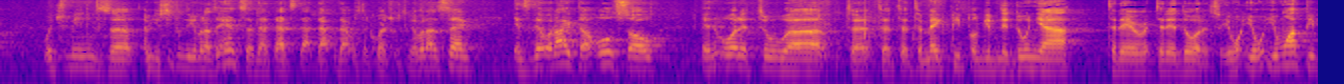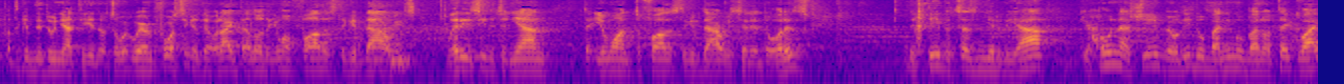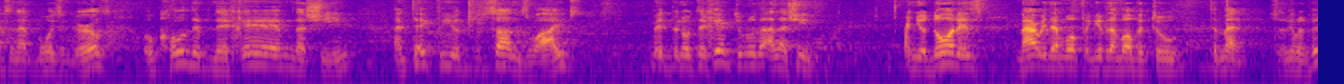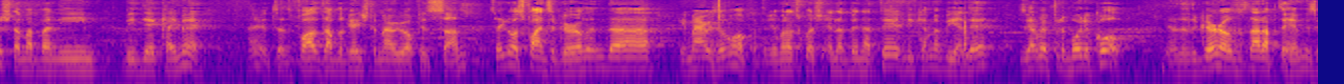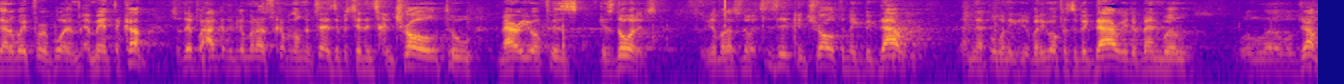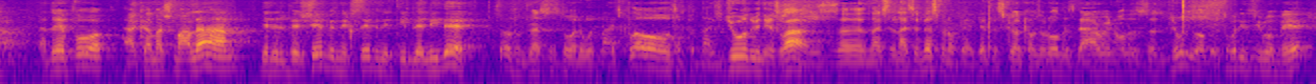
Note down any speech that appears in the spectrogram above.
which means, uh, I mean, you see from the Gemara's answer that that's that that, that was the question. So Gemara is saying, "Is deoraita also in order to, uh, to, to, to to make people give nedunya to their to their daughters? So you want you, you want people to give nedunya to your daughters. So we're- enforcing a deoraita law that you want fathers to give dowries. Where do you see the Tinyan that you want the fathers to give dowries to their daughters? It says in Yirmiyah, Take wives and have boys and girls. Nashim. And take for your sons wives. And your daughters, marry them off and give them over to, to men. So the Abanim It's a father's obligation to marry off his son. So he goes, finds a girl, and uh, he marries them off. The Gemara's question, "Ela benateh mikama biyadeh." He's got to wait for the boy to call. You know, the, the girls, it's not up to him. He's got to wait for a boy, a man to come. So therefore, how could the Gemara come along and says if it's in his control to marry off his, his daughters? So the Gemara says, no, it's in his control to make big dowry. And therefore, when he, when he offers a big dowry, the men will will uh, will jump. And therefore, Hakamash Ma'alam did it Beshiv and Nichsiv and Itim Lemideh. So he'll dress his daughter with nice clothes and put nice jewelry. And he goes, wow, this is a nice, a nice investment over here. Get this girl comes with all this dowry and all this uh, jewelry over here. So what do you see over here?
